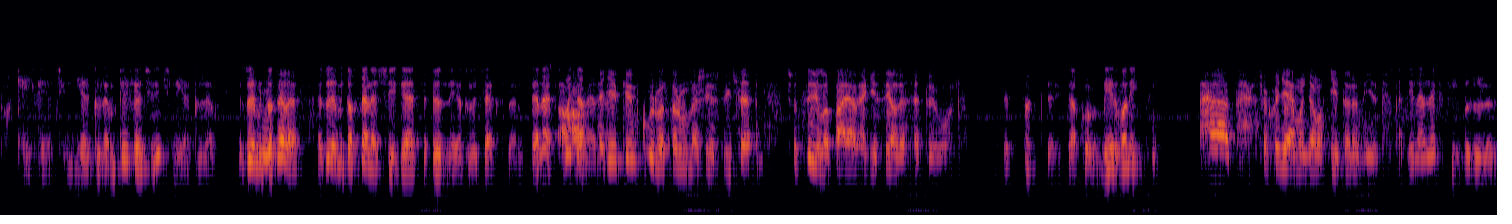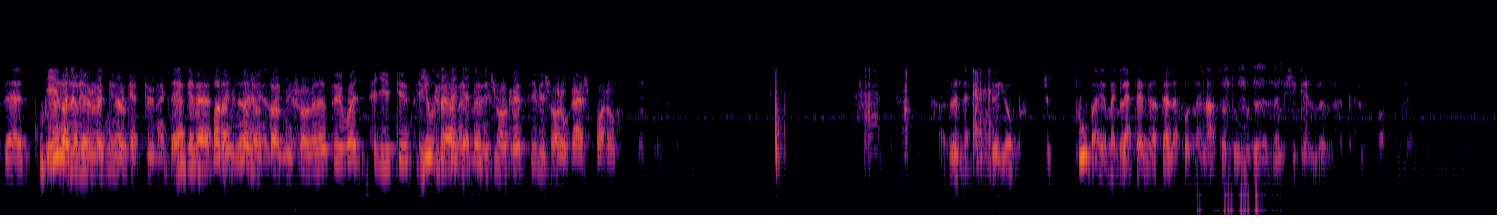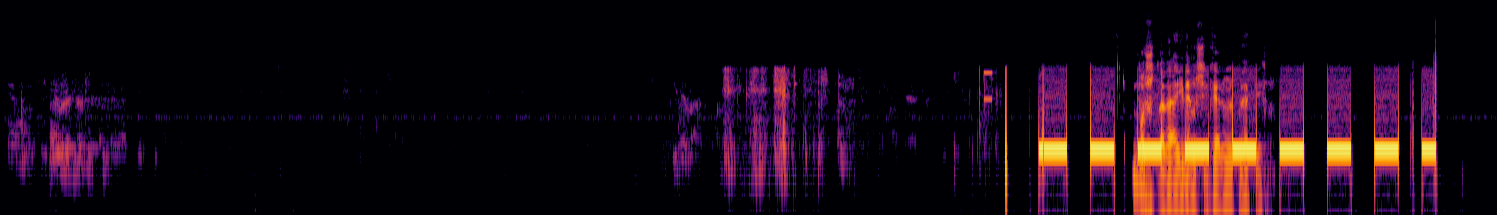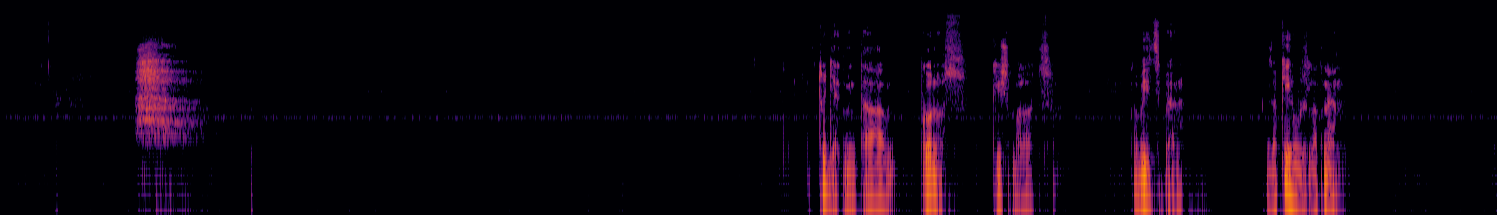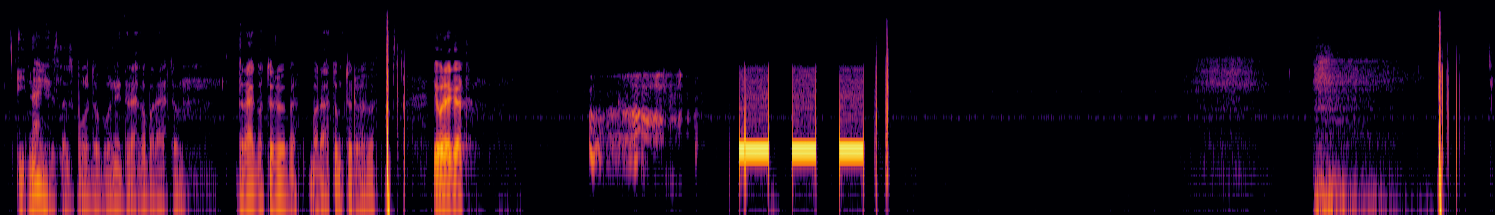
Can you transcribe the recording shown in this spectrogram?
A kejfejöncsi nélkülem? Kejfejöncsi nincs nélkülem. Ez olyan, mint a, lesz. ez olyan, mint a felesége ön nélkül szexben. De lesz? Aha, hogy de egyébként kurva szarul mesélsz viccet, és a célapályám egész élvezhető volt. Ez nagyszerű, de akkor miért van itt? Hát, csak hogy elmondjam a két örömhírt. Hát én ennek szívből ülök, de kurva Én nagyon örülök mind a kettőnek. De engem egy nagyon szar műsorvezető vagy, egyébként egy türelmetlen és agresszív és arrogáns barom. Hát, önnek ettől jobb, csak próbálja meg letenni a telefon, mert látható módon ez nem sikerül önnek. Jó, mostanáig nem sikerült neki. Tudják, mint a gonosz kismalac a viccben. Ez a kihúzlak, nem? Így nehéz lesz boldogulni, drága barátom. Drága törölve, barátom törölve. Jó reggelt!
